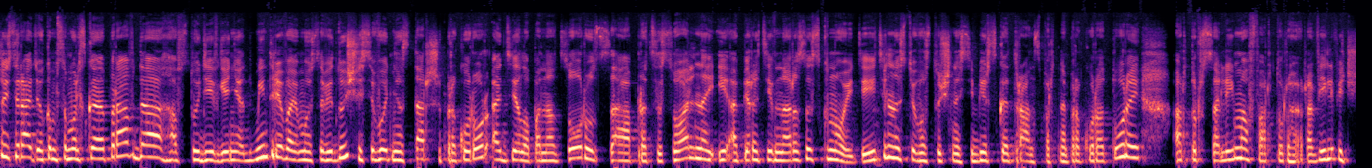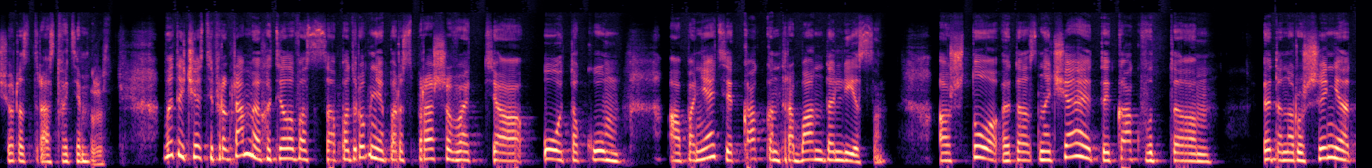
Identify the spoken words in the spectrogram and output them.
Слушаете радио «Комсомольская правда», а в студии Евгения Дмитриева и мой соведущий сегодня старший прокурор отдела по надзору за процессуальной и оперативно-розыскной деятельностью Восточно-Сибирской транспортной прокуратурой Артур Салимов. Артур Равильевич, еще раз здравствуйте. Здравствуйте. В этой части программы я хотела вас подробнее порасспрашивать а, о таком а, понятии, как контрабанда леса. А что это означает и как вот это нарушение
